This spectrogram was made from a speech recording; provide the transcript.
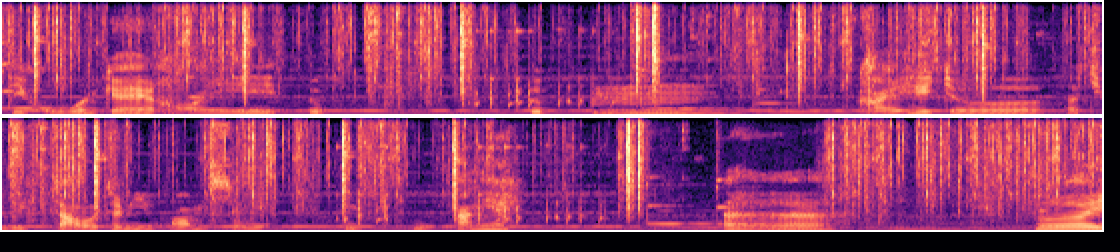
ที่ควรแก้ไขอึ๊บอึ๊บอืมไขให้เจอ แล้วชีวิตเจ้าจะมีความสุข อันนี้เออ เฮ้ย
